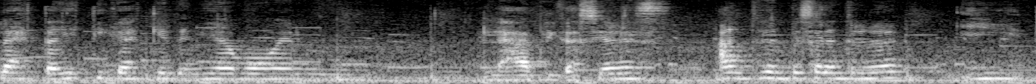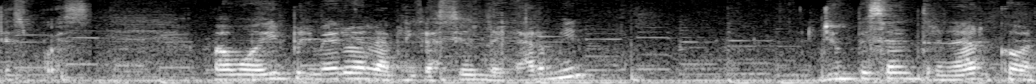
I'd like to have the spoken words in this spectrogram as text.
las estadísticas que teníamos en las aplicaciones antes de empezar a entrenar y después. Vamos a ir primero a la aplicación de Garmin. Yo empecé a entrenar con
